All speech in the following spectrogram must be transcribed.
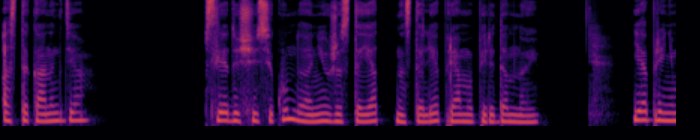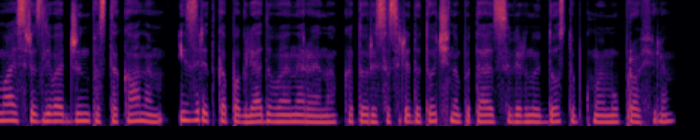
«А стаканы где?» В следующую секунду они уже стоят на столе прямо передо мной. Я принимаюсь разливать джин по стаканам, изредка поглядывая на Рена, который сосредоточенно пытается вернуть доступ к моему профилю.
